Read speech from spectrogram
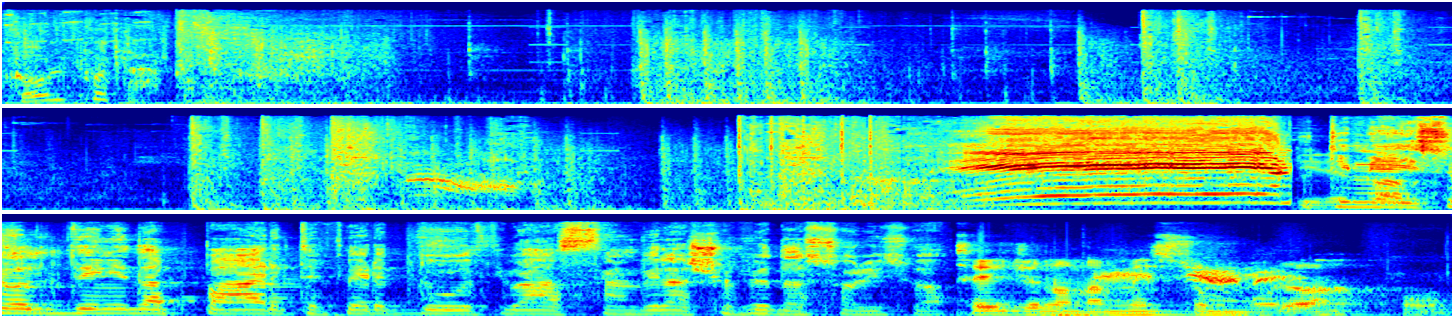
colpo tattico. E... Tutti i miei soldini da parte perduti. Basta, non vi lascio più da soli su. Sage non ha messo un muro.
